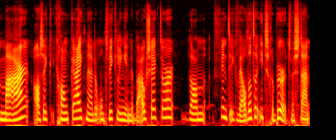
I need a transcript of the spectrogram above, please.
Maar als ik gewoon kijk naar de ontwikkelingen in de bouwsector, dan vind ik wel dat er iets gebeurt. We staan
